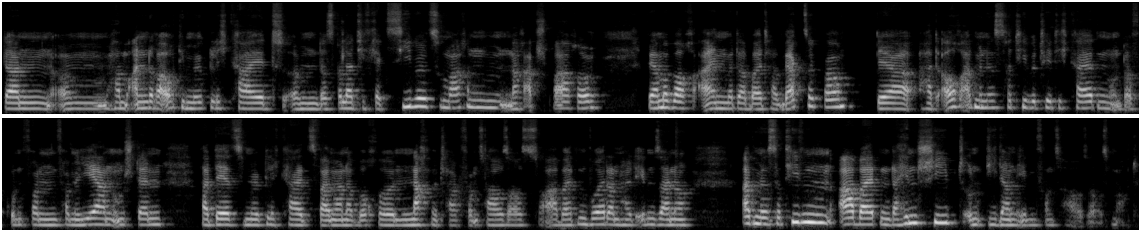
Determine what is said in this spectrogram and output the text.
Dann ähm, haben andere auch die Möglichkeit, ähm, das relativ flexibel zu machen, nach Absprache. Wir haben aber auch einen Mitarbeiter im Werkzeugbau der hat auch administrative Tätigkeiten und aufgrund von familiären Umständen hat der jetzt die Möglichkeit, zweimal in der Woche einen Nachmittag von zu Hause aus zu arbeiten, wo er dann halt eben seine administrativen Arbeiten dahin schiebt und die dann eben von zu Hause aus macht.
